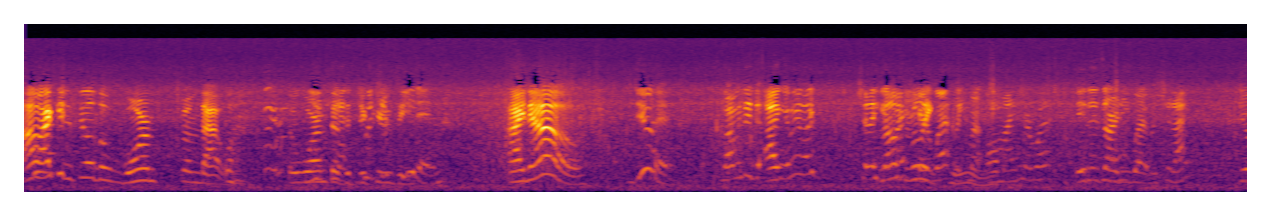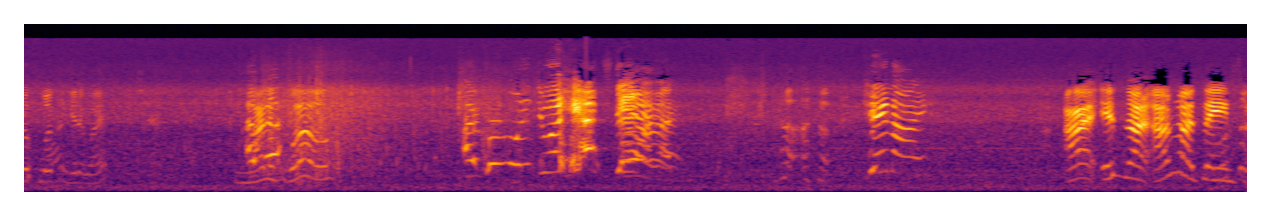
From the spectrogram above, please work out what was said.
Oh, I can feel the warmth from that one. The warmth of the Put your feet jacuzzi. I know. Do it. Want me to do, I'm gonna like, should I get my Smells hair really wet? Like my, all my hair wet? It is already wet, but should I do a flip and get it wet? Might as well. I really want to do a handstand. Can I? I it's not. I'm not saying so.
